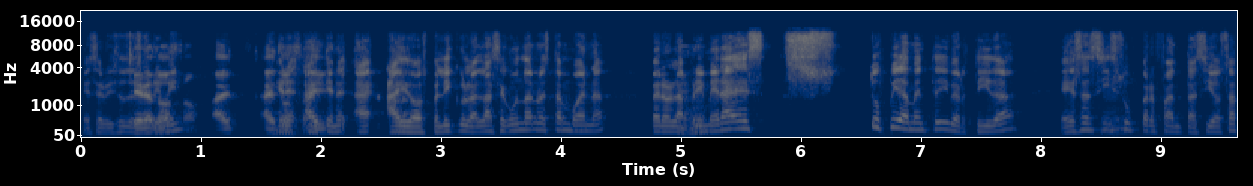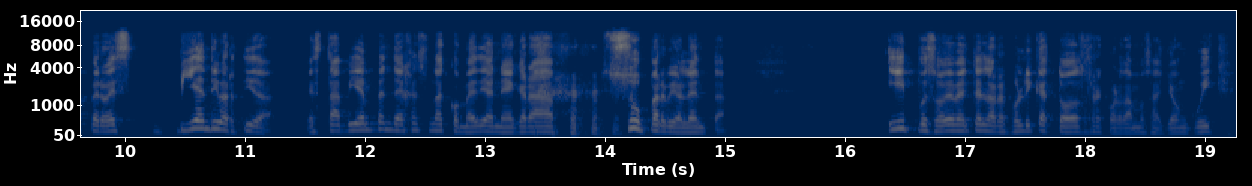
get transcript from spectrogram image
eh, servicios de streaming. Dos, ¿no? Hay, hay, dos, hay, dos películas. La segunda no es tan buena, pero la primera es estúpidamente divertida, es así súper fantasiosa, pero es bien divertida. Está bien pendeja, es una comedia negra súper violenta. Y pues obviamente en la República todos recordamos a John Wick.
